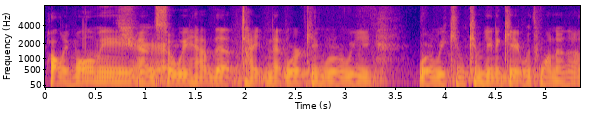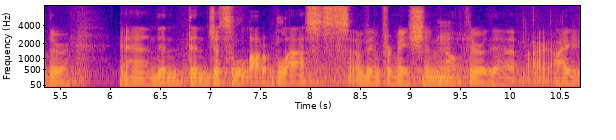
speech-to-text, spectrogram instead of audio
Pali Momi, and so we have that tight networking where we where we can communicate with one another, and then then just a lot of blasts of information Hmm. out there that I,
